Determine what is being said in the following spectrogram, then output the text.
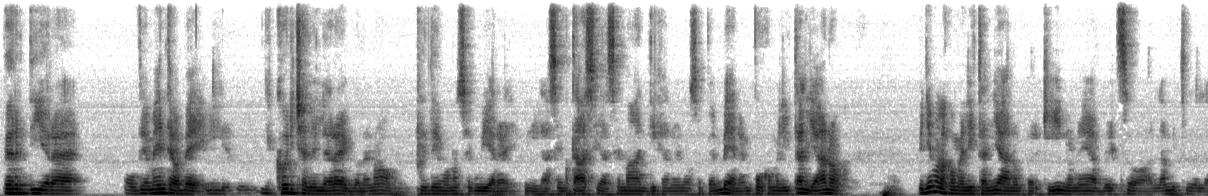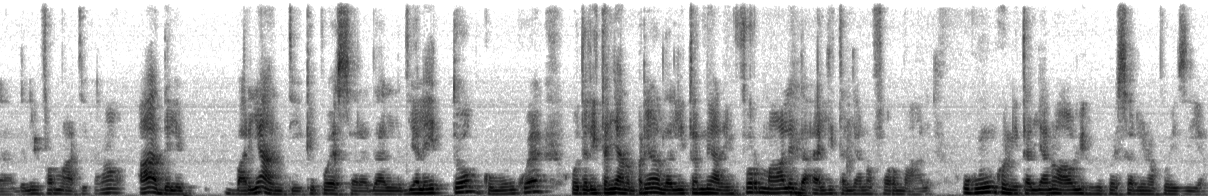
per dire, ovviamente, vabbè, il, il codice ha delle regole, no? Che devono seguire, la sintassi, la semantica, noi lo sappiamo bene, è un po' come l'italiano. Vediamola come l'italiano per chi non è avvezzo all'ambito della- dell'informatica, no? Ha delle varianti che può essere dal dialetto comunque o dall'italiano, parliamo dall'italiano informale da- all'italiano formale o comunque un italiano aulico che può essere di una poesia.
